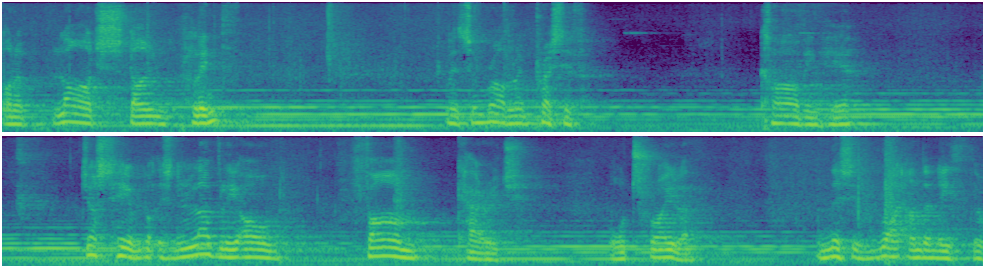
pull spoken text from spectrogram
on a large stone plinth with some rather impressive carving here. Just here we've got this lovely old farm carriage or trailer and this is right underneath the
